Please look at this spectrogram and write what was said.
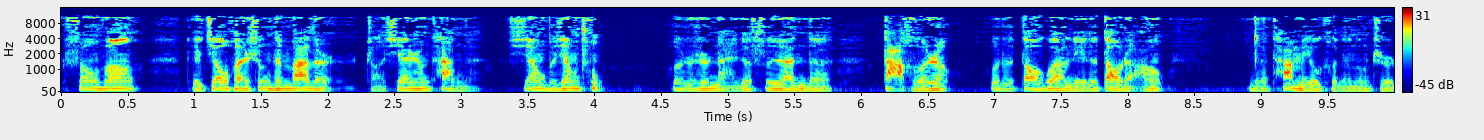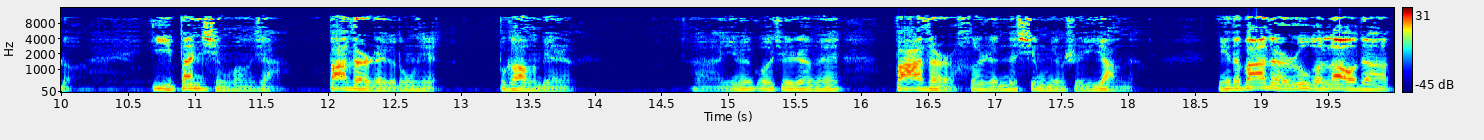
双方这交换生辰八字，找先生看看相不相冲，或者是哪个寺院的大和尚。或者道观里的道长，那他们有可能能知道。一般情况下，八字这个东西不告诉别人啊，因为过去认为八字和人的性命是一样的。你的八字如果落到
